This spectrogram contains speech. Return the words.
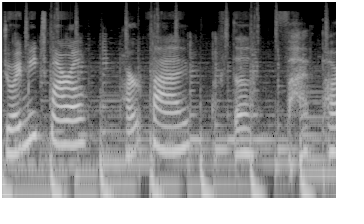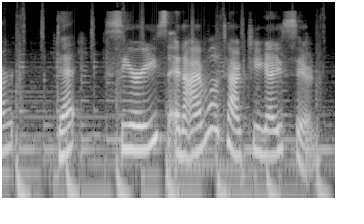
join me tomorrow, part five of the five part debt series, and I will talk to you guys soon.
